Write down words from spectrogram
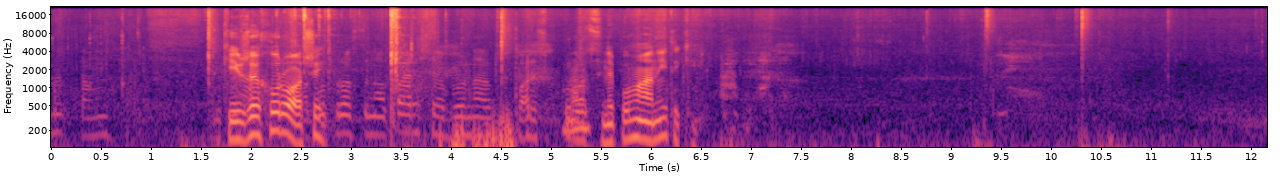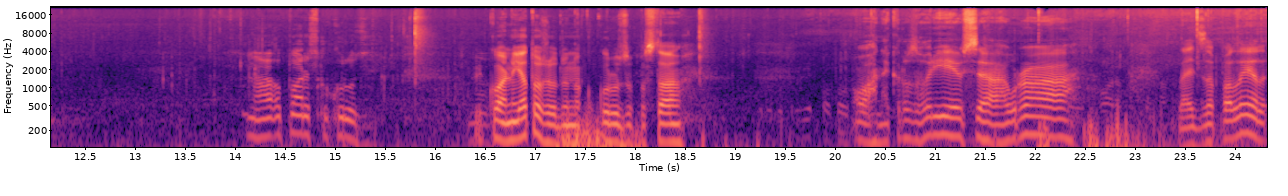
Ну, Такий вже хороший. або просто на опариші, або на опариші Ну, непоганий такий. На опариш кукурудзи. Прикольно, я теж одну на кукурудзу поставив. Огник розгорівся, ура! Ледь запалили.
